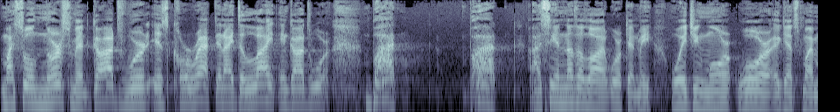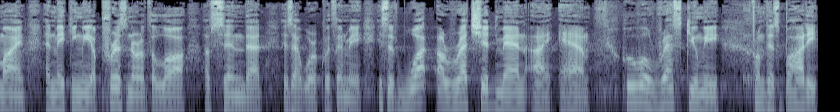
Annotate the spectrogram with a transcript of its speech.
my soul nourishment. God's word is correct and I delight in God's word. But, but, I see another law at work at me, waging more war against my mind and making me a prisoner of the law of sin that is at work within me. He says, What a wretched man I am. Who will rescue me from this body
